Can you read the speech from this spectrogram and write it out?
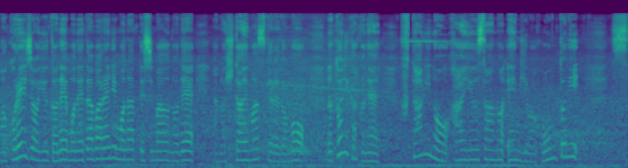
まあ、これ以上言うとねもうネタバレにもなってしまうのであの控えますけれどもとにかくね2人の俳優さんの演技は本当にす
